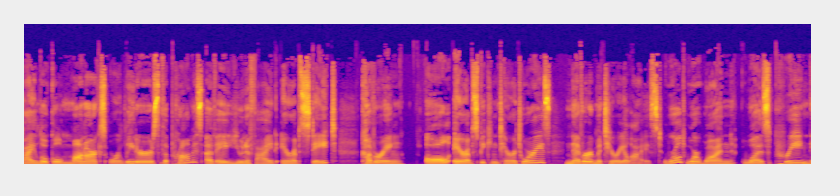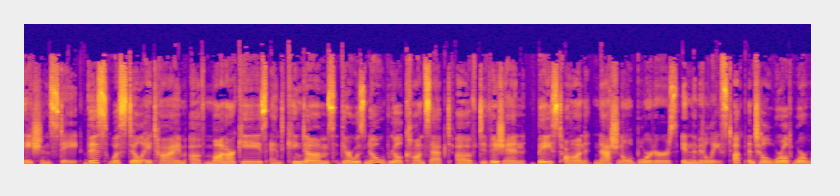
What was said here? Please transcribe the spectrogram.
by local monarchs or leaders, the promise of a unified Arab state covering all Arab speaking territories never materialized. World War I was pre nation state. This was still a time of monarchies and kingdoms. There was no real concept of division based on national borders in the Middle East. Up until World War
